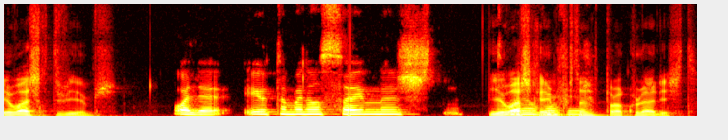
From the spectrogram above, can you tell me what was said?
Eu acho que devíamos. Olha, eu também não sei, mas eu acho que é vou ver. importante procurar isto.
